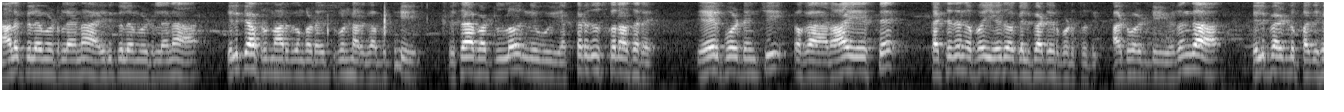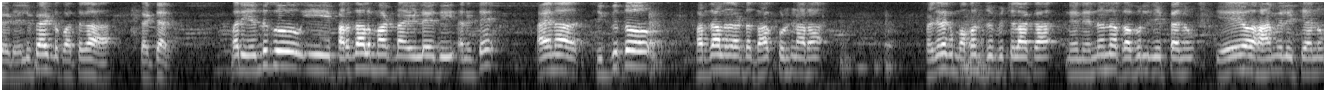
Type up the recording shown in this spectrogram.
నాలుగు కిలోమీటర్లైనా ఐదు కిలోమీటర్లైనా హెలికాప్టర్ మార్గం కూడా ఎంచుకుంటున్నారు కాబట్టి విశాఖపట్నంలో నువ్వు ఎక్కడ చూసుకున్నా సరే ఎయిర్పోర్ట్ నుంచి ఒక రాయి వేస్తే ఖచ్చితంగా పోయి ఏదో ఒక హెలిప్యాడ్ ఏర్పడుతుంది. అటువంటి విధంగా హెలిప్యాడ్లు పదిహేడు హెలిప్యాడ్లు కొత్తగా కట్టారు. మరి ఎందుకు ఈ పరదాల మాటన వెళ్ళేది అంటే ఆయన సిగ్గుతో పరదాల దాంట్లో దాక్కుంటున్నారా? ప్రజలకు ముఖం చూపించలేక నేను ఎన్నెన్నో కబుర్లు చెప్పాను ఏయో హామీలు ఇచ్చాను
